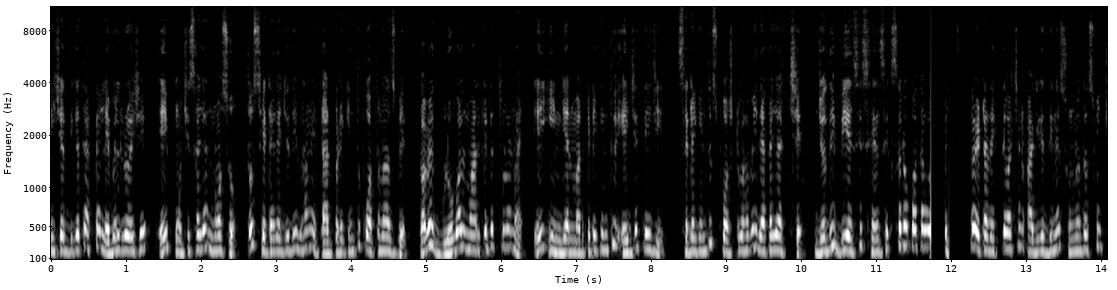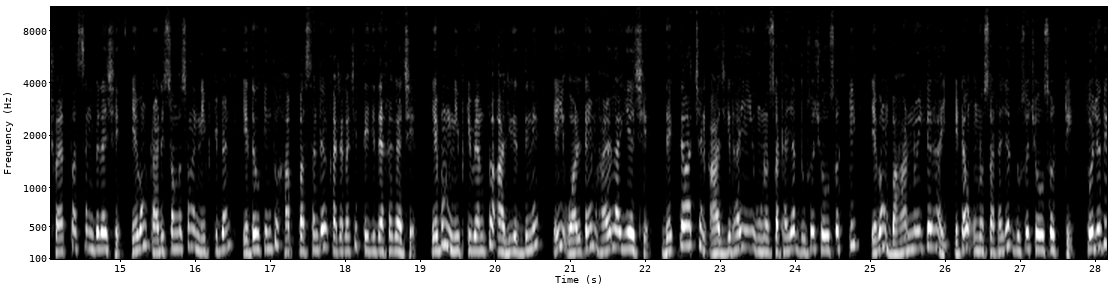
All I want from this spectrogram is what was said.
নিচের দিকে তো একটা লেভেল রয়েছে, এই পঁচিশ হাজার নশো তো সেটাকে যদি ভাঙে, তারপরে কিন্তু পতন আসবে। তবে গ্লোবাল মার্কেটের তুলনায় এই ইন্ডিয়ান মার্কেটে কিন্তু এই যে তেজি, সেটা কিন্তু স্পষ্টভাবেই দেখা যাচ্ছে। যদি বিএসসি সেন্সেক্সেরও কথা তো এটা দেখতে পাচ্ছেন আজকের দিনে শূন্য দশমিক ছয় এক পার্সেন্ট বেড়েছে। এবং তারই সঙ্গে সঙ্গে নিফটি ব্যাংক এতেও কিন্তু হাফ পার্সেন্টের কাছাকাছি তেজি দেখা গেছে। এবং নিফটি ব্যাংক তো আজকের দিনে এই অল টাইম হাইও লাগিয়েছে। দেখতে পাচ্ছেন, আজকের হাই এই উনষাট হাজার দুশো চৌষট্টি এবং বাহান্ন উইকের হাই এটাও উনষাট হাজার দুশো চৌষট্টি। তো যদি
